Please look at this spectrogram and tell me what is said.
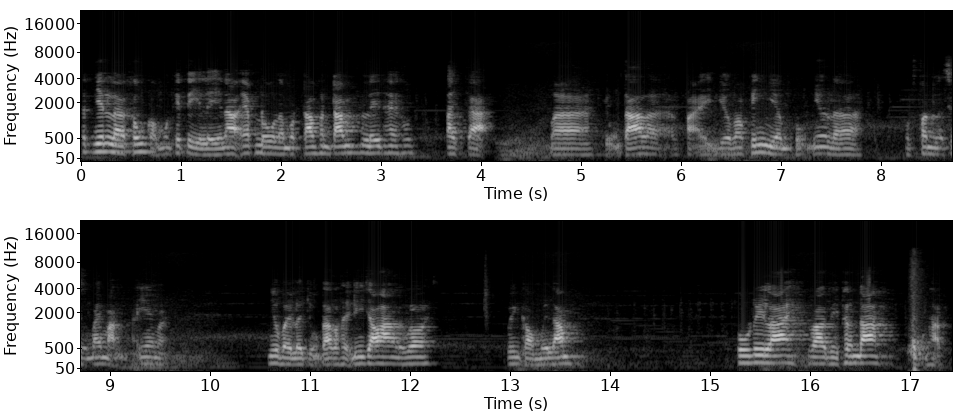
Tất nhiên là không có một cái tỷ lệ nào ép đồ là 100% lên hay không tất cả mà chúng ta là phải dựa vào kinh nghiệm cũng như là một phần là sự may mắn anh em ạ. Như vậy là chúng ta có thể đi giao hàng được rồi. Win cộng 15 full rely và return down 4 HP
